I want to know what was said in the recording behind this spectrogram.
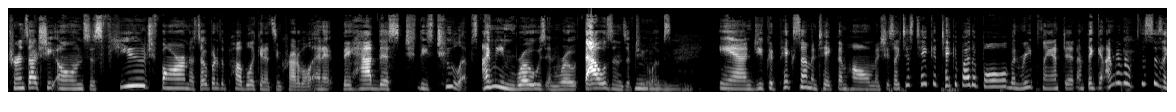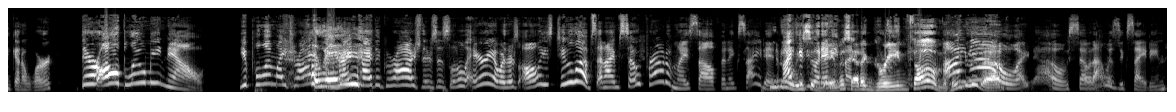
Turns out she owns this huge farm that's open to the public and it's incredible. And it they had this these tulips. I mean rows and rows, thousands of tulips. Mm. And you could pick some and take them home. And she's like, just take it, take it by the bulb and replant it. I'm thinking, I'm never this isn't gonna work. They're all blooming now. You pull in my driveway Hooray! right by the garage. There's this little area where there's all these tulips, and I'm so proud of myself and excited. Knew I could Lisa do it, Davis anybody. had a green thumb. Who I knew that? know, I know. So that was exciting.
